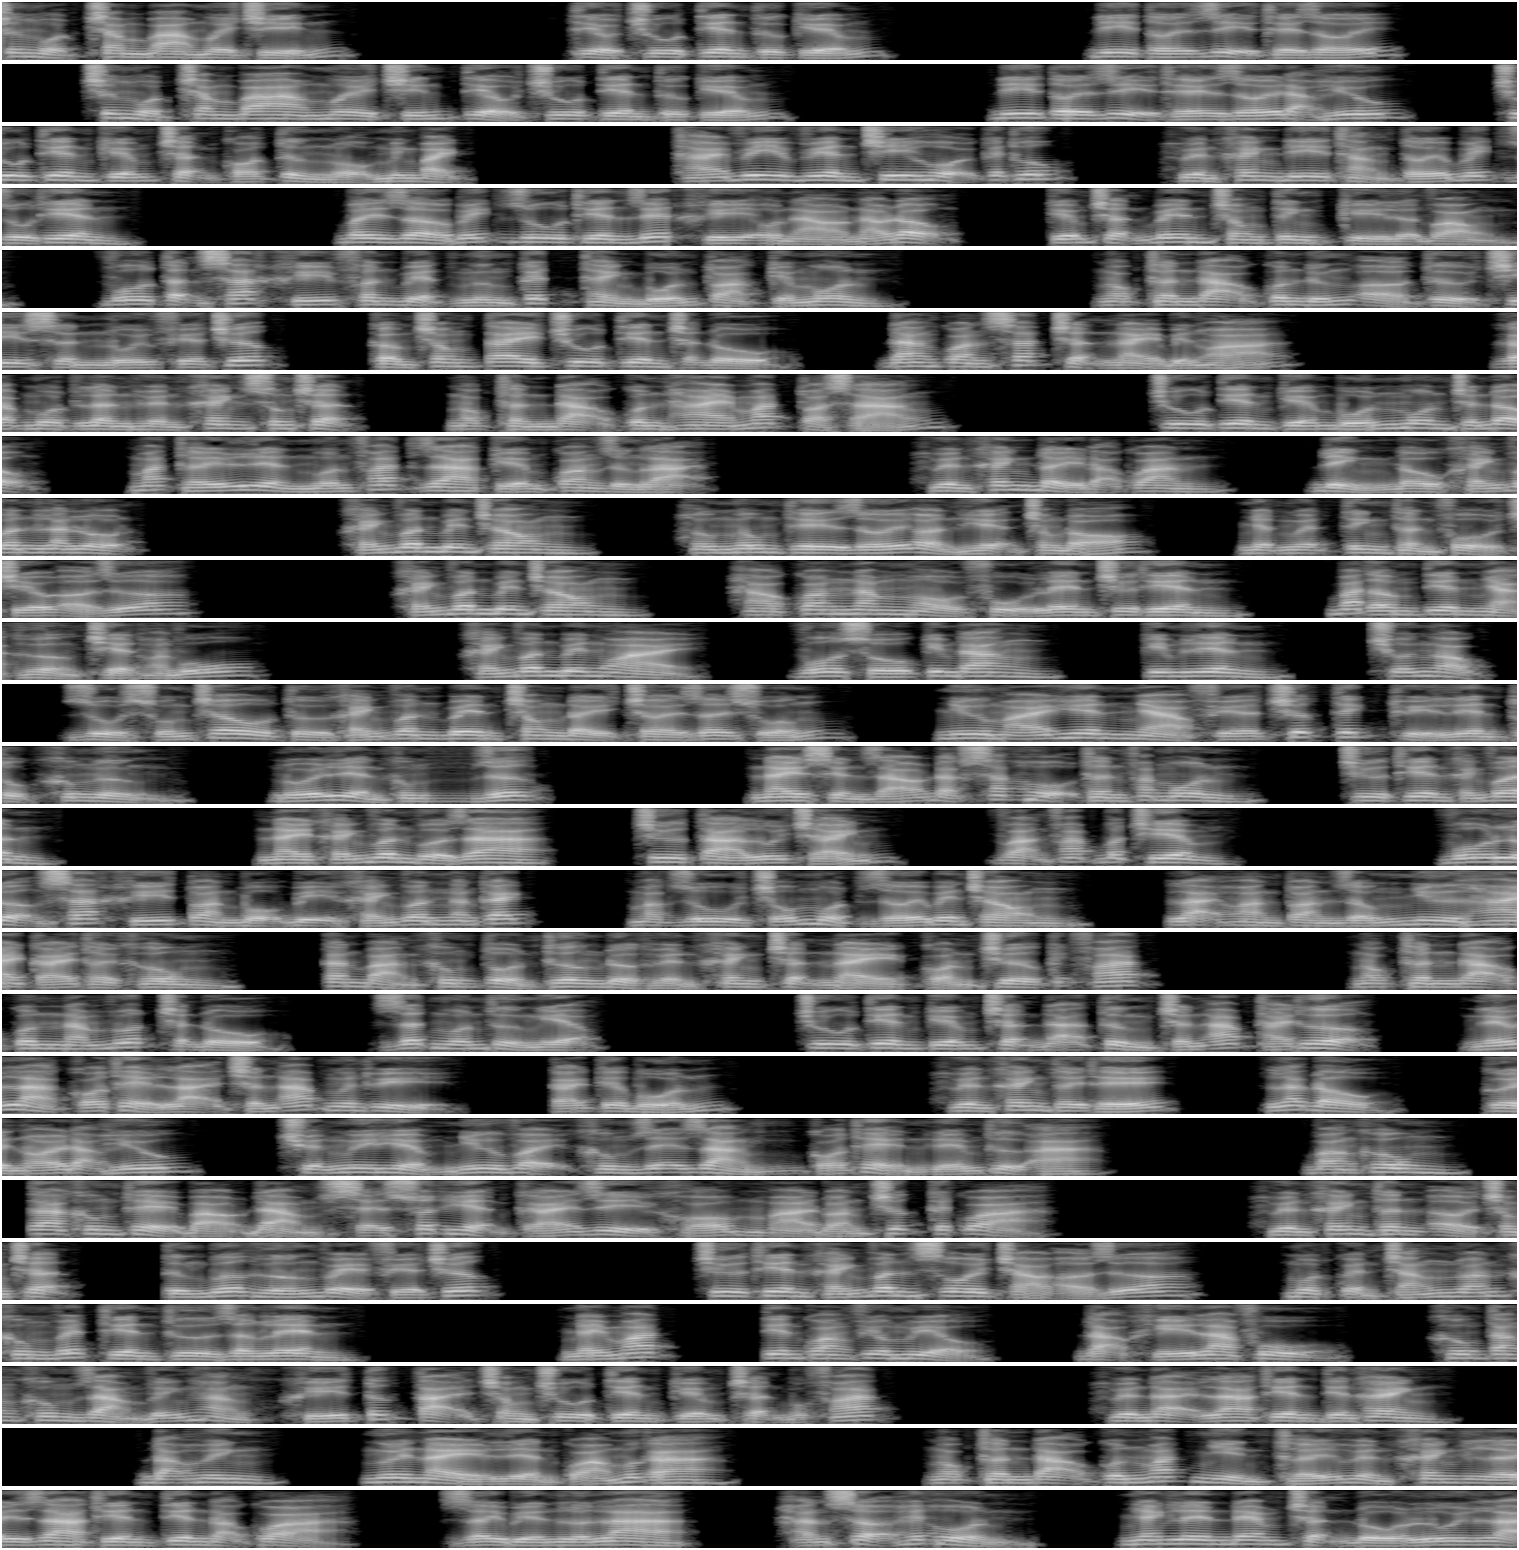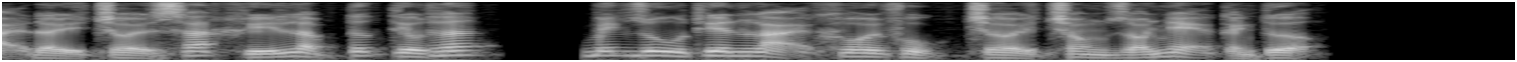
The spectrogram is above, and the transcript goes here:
chương một trăm ba mươi chín, tiểu chu tiên tử kiếm. Đi tới dị thế giới. Chương một trăm ba mươi chín, tiểu chu tiên tử kiếm. Đi tới dị thế giới đạo hữu, chu tiên kiếm trận có từng nộ minh bạch. Thái vi viên tri hội kết thúc, huyền khanh đi thẳng tới bích du thiên. Bây giờ bích du thiên giết khí ồn ào náo động, kiếm trận bên trong tinh kỳ lượt vòng, vô tận sát khí phân biệt ngưng kết thành bốn tòa kiếm môn. Ngọc thần đạo quân đứng ở tử chi sườn núi phía trước, cầm trong tay chu tiên trận đồ, đang quan sát trận này biến hóa. Gặp một lần huyền khanh xông trận, ngọc thần đạo quân hai mắt tỏa sáng. Chu tiên kiếm bốn môn chấn động, mắt thấy liền muốn phát ra kiếm quang dừng lại huyền khanh đẩy đạo quan, đỉnh đầu khánh vân lan lộn. Khánh vân bên trong, hồng nông thế giới ẩn hiện trong đó, nhật nguyện tinh thần phổ chiếu ở giữa. Khánh vân bên trong, hào quang năm màu phủ lên chư thiên bắt âm tiên nhạc hưởng triệt hoàn vũ. Khánh vân bên ngoài, vô số kim đăng, kim liên, chuỗi ngọc, rủ xuống châu từ khánh vân bên trong đầy trời rơi xuống, như mái hiên nhà phía trước tích thủy liên tục không ngừng, nối liền không dứt. Nay xiển giáo đặc sắc hộ thân pháp môn, chư thiên khánh vân. Nay khánh vân vừa ra, chư tà lui tránh, vạn pháp bất chiêm. Vô lượng sát khí toàn bộ bị khánh vân ngăn cách, mặc dù chỗ một giới bên trong, lại hoàn toàn giống như hai cái thời không căn bản không tổn thương được huyền khanh trận này còn chưa kích phát. Ngọc thần đạo quân nắm vút trận đồ, rất muốn thử nghiệm. Chu tiên kiếm trận đã từng chấn áp thái thượng, nếu là có thể lại chấn áp nguyên thủy, cái kia bốn. Huyền khanh thấy thế, lắc đầu, cười nói đạo hữu, chuyện nguy hiểm như vậy không dễ dàng có thể nếm thử a à. bằng không, ta không thể bảo đảm sẽ xuất hiện cái gì khó mà đoán trước kết quả. Huyền khanh thân ở trong trận, từng bước hướng về phía trước. Chư thiên khánh vân sôi trào ở giữa, một quyển trắng đoán không vết thiên thư dâng lên. Nháy mắt, tiên quang phiêu miểu, đạo khí la phủ, không tăng không giảm vĩnh hằng khí tức tại trong chu tiên kiếm trận bộc phát. Huyền đại la thiên tiên khanh đạo huynh, ngươi này liền quá mức a. Ngọc thần đạo quân mắt nhìn thấy huyền khanh lấy ra thiên tiên đạo quả, dây biến lớn la, hắn sợ hết hồn, nhanh lên đem trận đồ lui lại đẩy trời sát khí lập tức tiêu thất, bích du thiên lại khôi phục trời trong gió nhẹ cảnh tượng.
